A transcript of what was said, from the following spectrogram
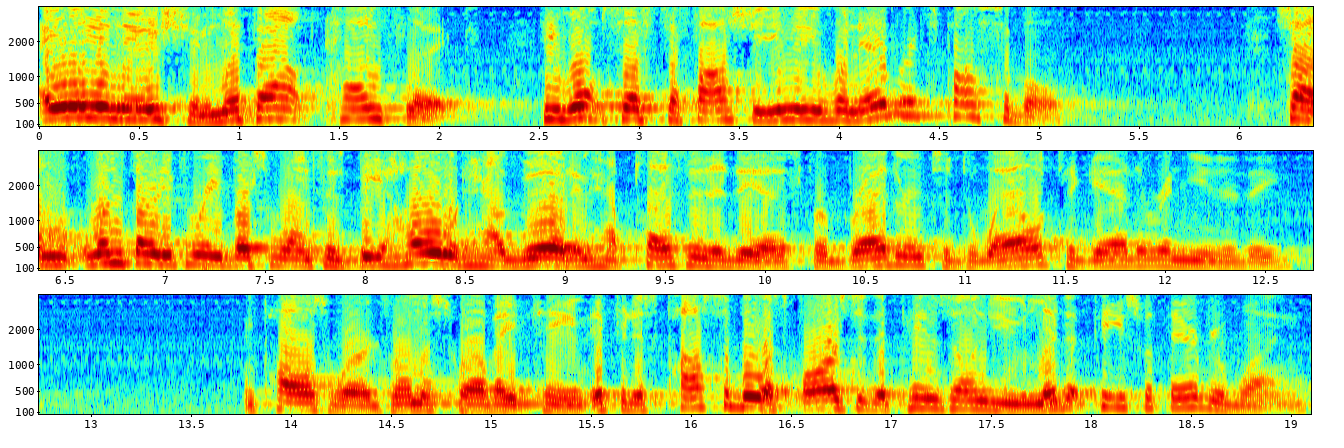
alienation, without conflict. He wants us to foster unity whenever it's possible. Psalm 133 verse 1 says, Behold how good and how pleasant it is for brethren to dwell together in unity. In Paul's words, Romans 12, 18, if it is possible, as far as it depends on you, live at peace with everyone.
